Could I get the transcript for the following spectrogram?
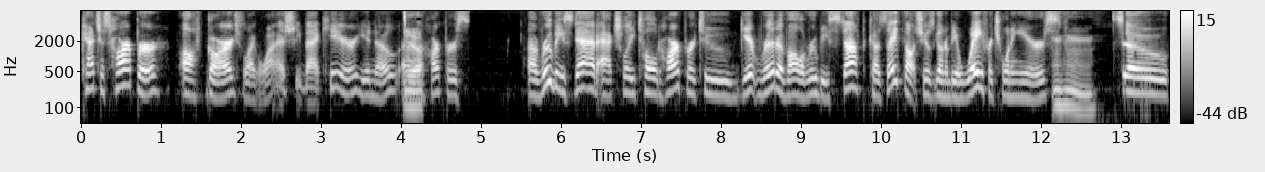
catches Harper off guard. She's like, why is she back here? You know, uh, Yeah. Harper's. Uh, Ruby's dad actually told Harper to get rid of all of Ruby's stuff because they thought she was going to be away for 20 years. Mm-hmm. So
